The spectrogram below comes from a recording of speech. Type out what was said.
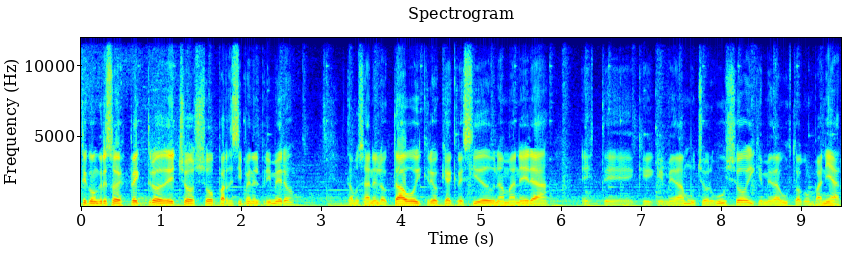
Este Congreso de Espectro, de hecho yo participé en el primero, estamos ya en el octavo y creo que ha crecido de una manera este, que, me da mucho orgullo y que me da gusto acompañar.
